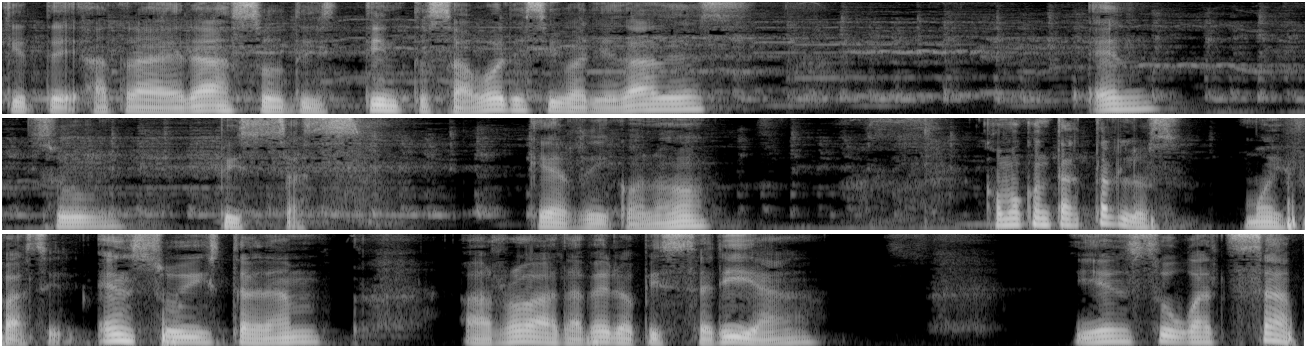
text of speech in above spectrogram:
que te atraerá sus distintos sabores y variedades en sus pizzas. Qué rico, ¿no? ¿Cómo contactarlos? Muy fácil. En su Instagram arroba Davero Pizzería y en su WhatsApp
